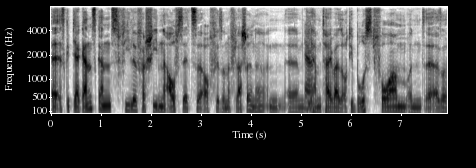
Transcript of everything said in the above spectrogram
äh, es gibt ja ganz, ganz viele verschiedene Aufsätze auch für so eine Flasche. Ne? Und, ähm, ja. Die haben teilweise auch die Brustform und äh, also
